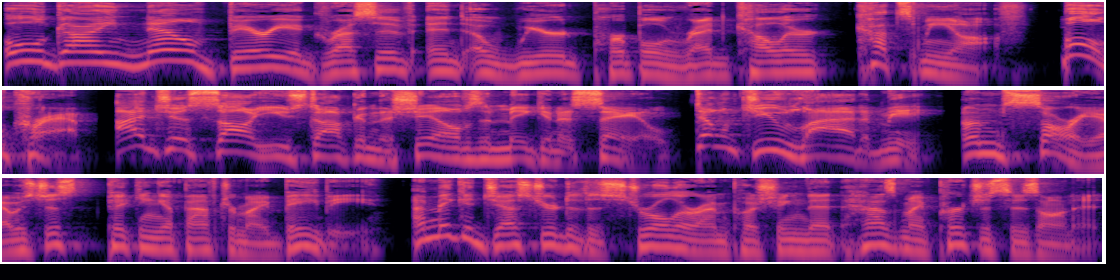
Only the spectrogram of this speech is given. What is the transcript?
Old guy, now very aggressive and a weird purple red color, cuts me off. Bullcrap! I just saw you stocking the shelves and making a sale. Don't you lie to me. I'm sorry, I was just picking up after my baby. I make a gesture to the stroller I'm pushing that has my purchases on it,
